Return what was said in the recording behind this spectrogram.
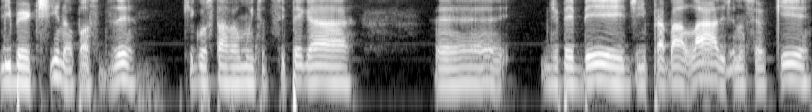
libertina, posso dizer, que gostava muito de se pegar, uh, de beber, de ir pra balada, de não sei o que.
